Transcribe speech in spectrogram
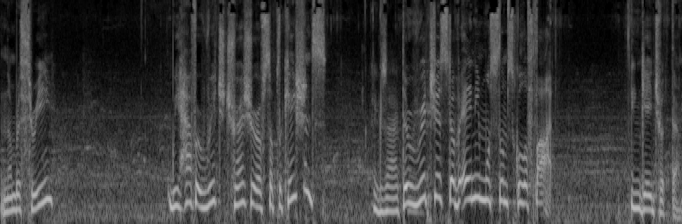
Number three, we have a rich treasure of supplications, Exactly. the richest of any Muslim school of thought. Engage with them.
